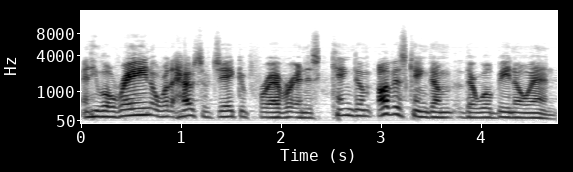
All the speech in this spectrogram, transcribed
and he will reign over the house of Jacob forever, and his kingdom of his kingdom there will be no end.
